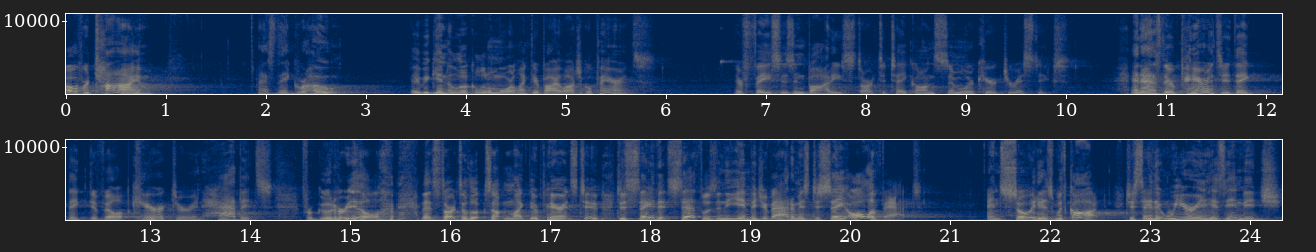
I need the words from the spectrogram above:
over time, as they grow, they begin to look a little more like their biological parents. Their faces and bodies start to take on similar characteristics. And as they're parented, they, they develop character and habits, for good or ill, that start to look something like their parents too. To say that Seth was in the image of Adam is to say all of that. And so it is with God. To say that we are in his image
